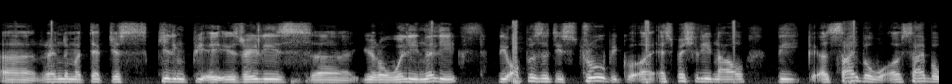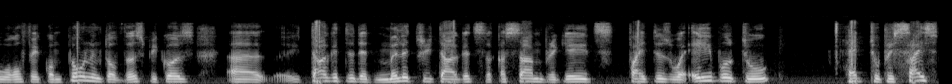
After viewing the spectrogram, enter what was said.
uh, random attack, just killing Israelis, uh, you know, willy nilly, the opposite is true, because, uh, especially now the uh, cyber uh, cyber warfare component of this, because targeted at military targets, the Qassam brigades fighters were able to head to precise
